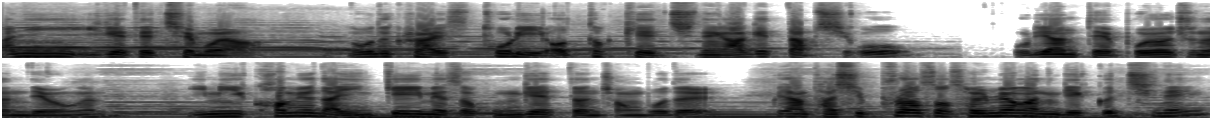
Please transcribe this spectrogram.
아니 이게 대체 뭐야? 노드크라이 스토리 어떻게 진행하겠답시고 우리한테 보여주는 내용은 이미 커뮤나 인게임에서 공개했던 정보들 그냥 다시 풀어서 설명하는 게 끝이네?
